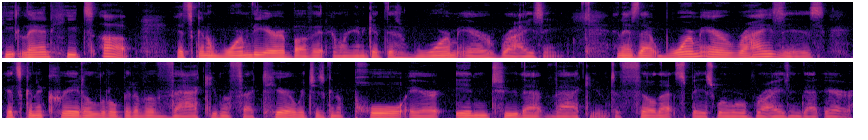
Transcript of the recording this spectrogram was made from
heat land heats up, it's going to warm the air above it, and we're going to get this warm air rising. And as that warm air rises, it's going to create a little bit of a vacuum effect here, which is going to pull air into that vacuum to fill that space where we're rising that air.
